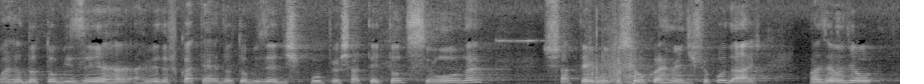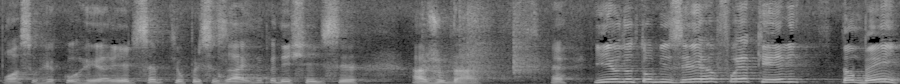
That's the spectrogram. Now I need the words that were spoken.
Mas o doutor Bezerra, às vezes eu fico até, doutor Bezerra, desculpe, eu chatei tanto o senhor, né? Chatei muito o senhor com as minhas dificuldades. Mas é onde eu posso recorrer a ele sempre que eu precisar e nunca deixei de ser ajudado. É. E o doutor Bezerra foi aquele também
